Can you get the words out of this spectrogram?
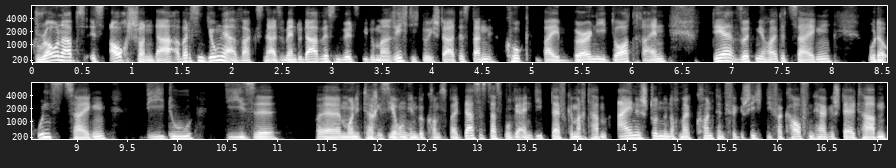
Grown-ups ist auch schon da, aber das sind junge Erwachsene. Also wenn du da wissen willst, wie du mal richtig durchstartest, dann guck bei Bernie dort rein. Der wird mir heute zeigen oder uns zeigen, wie du diese äh, Monetarisierung hinbekommst, weil das ist das, wo wir einen Deep Dive gemacht haben, eine Stunde nochmal Content für Geschichten, die verkaufen, hergestellt haben,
